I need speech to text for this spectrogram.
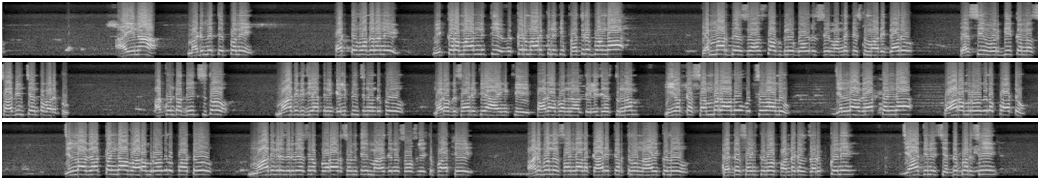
అయినా మడిమె తిప్పని పట్టు వదలని విక్రమార్నికి విక్రమార్కునికి ప్రతిరూపంగా ఎంఆర్పిఎస్ వ్యవస్థాపకులు గౌరవ శ్రీ మందకృష్ణ మాదిక్ గారు ఎస్సీ వర్గీకరణ సాధించేంత వరకు అకుంఠ దీక్షతో మాదిగ జాతిని గెలిపించినందుకు మరొకసారికి ఆయనకి పాదాబంధనాలు తెలియజేస్తున్నాం. ఈ యొక్క సంబరాలు ఉత్సవాలు జిల్లా వ్యాప్తంగా వారం రోజుల పాటు జిల్లా వ్యాప్తంగా వారం రోజుల పాటు మాదిగ రిజర్వేషన్ పోరాట సమితి మహాజన సోషలిస్ట్ పార్టీ అనుబంధ సంఘాల కార్యకర్తలు నాయకులు పెద్ద సంఖ్యలో పండుగలు జరుపుకొని జాతిని సిద్ధపరిచి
